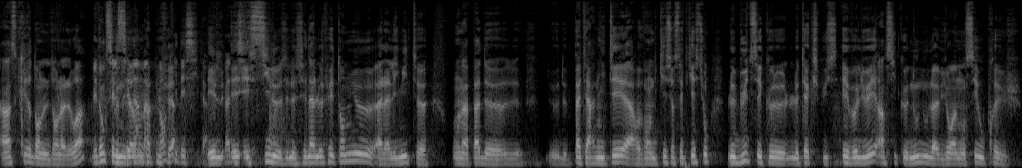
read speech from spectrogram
à inscrire dans, dans la loi. Mais donc c'est le Sénat maintenant qui décide. Et, et, si le, Sénat le fait, tant mieux. À la limite, on n'a pas de, de, paternité à revendiquer sur cette question. Le but, c'est que le texte puisse évoluer ainsi que nous, nous l'avions annoncé ou prévu.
